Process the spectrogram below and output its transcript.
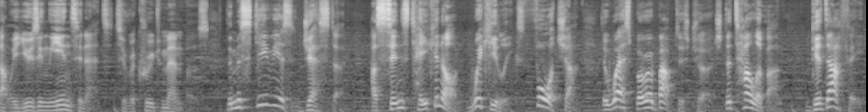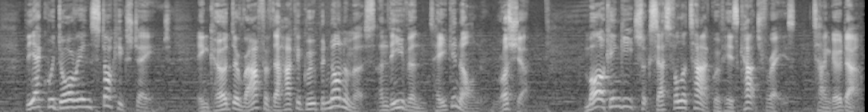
that were using the internet to recruit members. The mysterious Jester has since taken on WikiLeaks, 4chan, the Westboro Baptist Church, the Taliban, Gaddafi, the Ecuadorian Stock Exchange, incurred the wrath of the hacker group Anonymous and even taken on Russia marking each successful attack with his catchphrase, Tango Down.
